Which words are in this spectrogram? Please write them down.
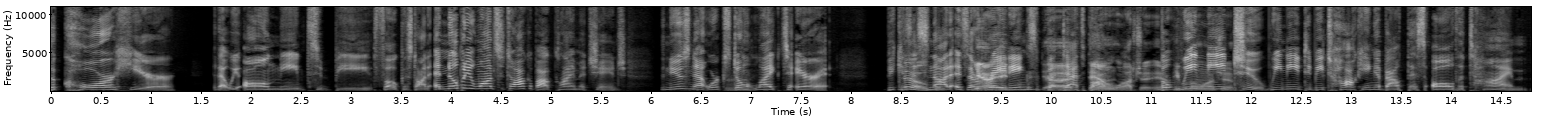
The core here that we all need to be focused on and nobody wants to talk about climate change the news networks Mm. don't like to air it because No, it's not it's a Yeah, ratings b- uh, death They bomb don't watch it. Yeah, but we don't watch need it. to we need to be talking about this all the time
